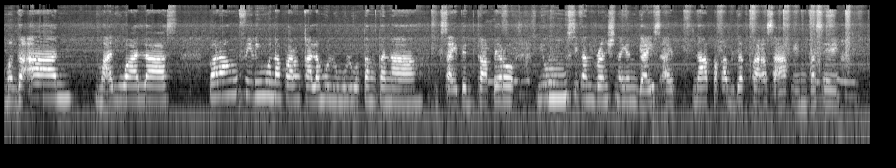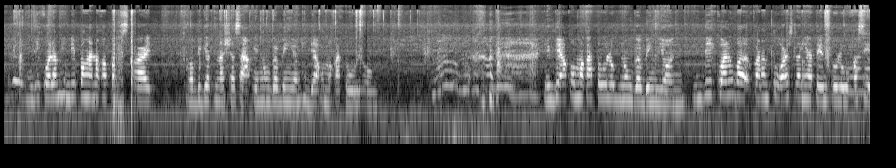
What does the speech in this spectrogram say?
magaan, maaliwalas. Parang feeling mo na parang kala mo lumulutang ka na excited ka. Pero yung second branch na yun guys ay napakabigat para sa akin kasi hindi ko alam, hindi pa nga nakapag-start. Mabigat na siya sa akin nung gabing yun, hindi ako makatulog hindi ako makatulog nung gabing yon. Hindi ko alam, parang 2 hours lang yata yung tulog kasi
